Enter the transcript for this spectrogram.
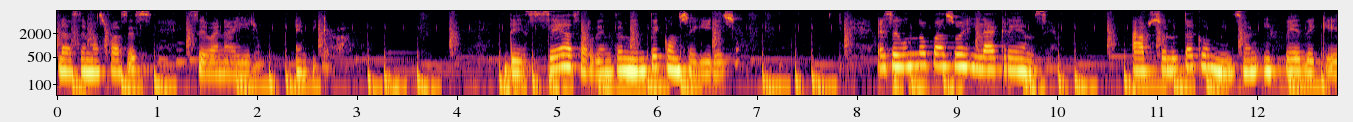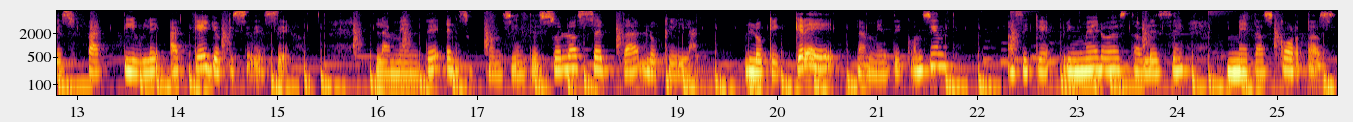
las demás fases se van a ir en picada. ¿Deseas ardentemente conseguir eso? El segundo paso es la creencia. Absoluta convicción y fe de que es factible aquello que se desea. La mente, el subconsciente, solo acepta lo que la lo que cree la mente consciente. Así que primero establece metas cortas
